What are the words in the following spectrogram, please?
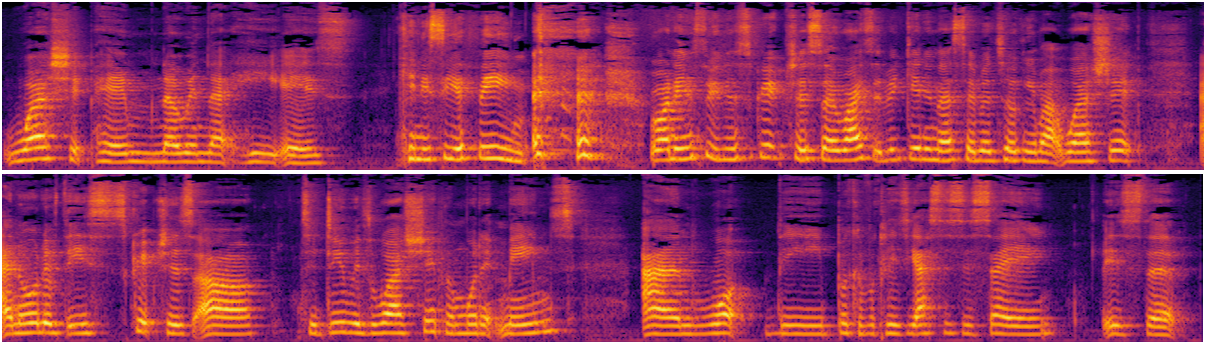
worship him, knowing that he is. Can you see a theme running through the scripture? So, right at the beginning, I said we're talking about worship, and all of these scriptures are to do with worship and what it means. And what the book of Ecclesiastes is saying is that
